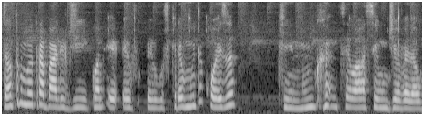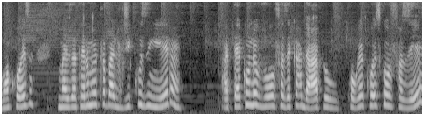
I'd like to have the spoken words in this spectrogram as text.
tanto no meu trabalho de quando eu, eu, eu escrevo muita coisa que nunca, sei lá, se um dia vai dar alguma coisa, mas até no meu trabalho de cozinheira, até quando eu vou fazer cardápio, qualquer coisa que eu vou fazer,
